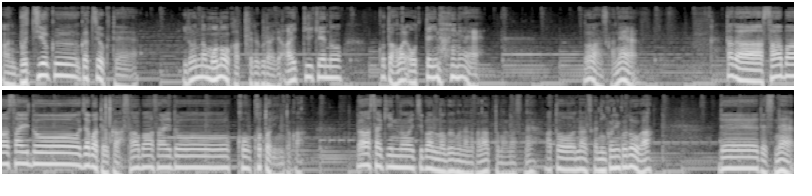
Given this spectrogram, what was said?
あの物欲が強くていろんなものを買ってるぐらいで IT 系のことはあまり追っていないね。どうなんですかね。ただサーバーサイド Java というかサーバーサイドコトリンとか。が最近の一番の部分なのかなと思いますねあとなんですかニコニコ動画でですね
